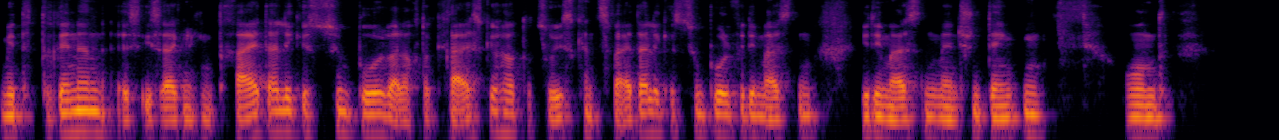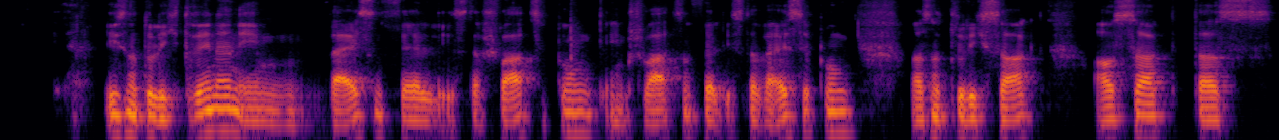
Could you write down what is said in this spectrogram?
mit drinnen. Es ist eigentlich ein dreiteiliges Symbol, weil auch der Kreis gehört dazu, ist kein zweiteiliges Symbol für die meisten, wie die meisten Menschen denken. Und ist natürlich drinnen, im weißen Fell ist der schwarze Punkt, im schwarzen Fell ist der weiße Punkt, was natürlich sagt, aussagt, dass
